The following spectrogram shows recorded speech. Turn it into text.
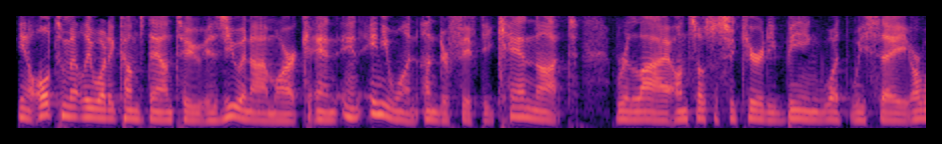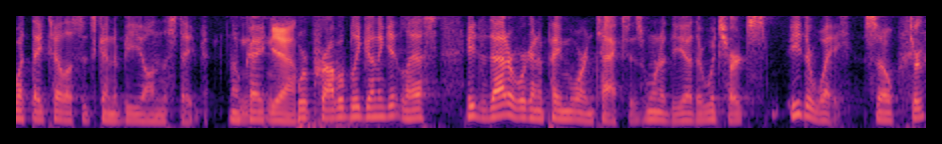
you know, ultimately what it comes down to is you and I, Mark, and, and anyone under 50 cannot rely on Social Security being what we say or what they tell us it's going to be on the statement. Okay. yeah. We're probably going to get less. Either that or we're going to pay more in taxes, one or the other, which hurts either way. So True.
